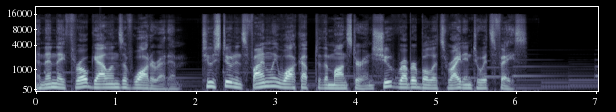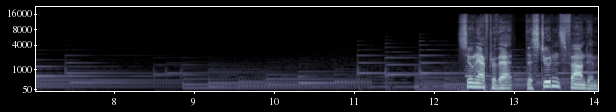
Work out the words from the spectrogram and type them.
and then they throw gallons of water at him. Two students finally walk up to the monster and shoot rubber bullets right into its face. Soon after that, the students found him,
